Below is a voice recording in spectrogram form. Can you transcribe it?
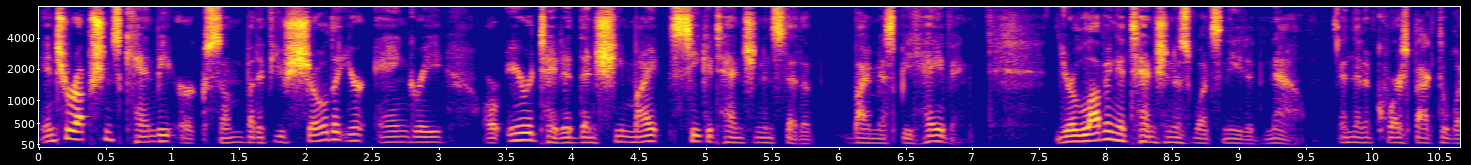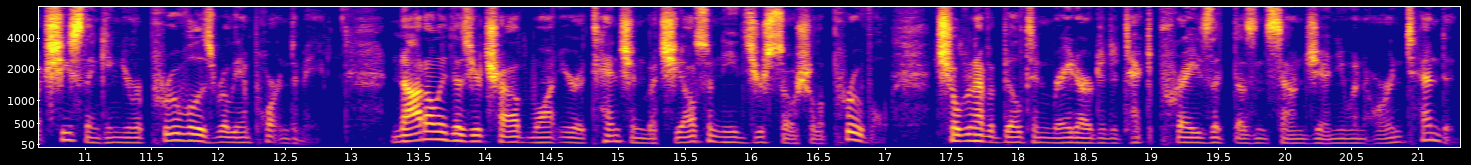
Interruptions can be irksome, but if you show that you're angry or irritated, then she might seek attention instead of by misbehaving. Your loving attention is what's needed now. And then, of course, back to what she's thinking, your approval is really important to me. Not only does your child want your attention, but she also needs your social approval. Children have a built in radar to detect praise that doesn't sound genuine or intended.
